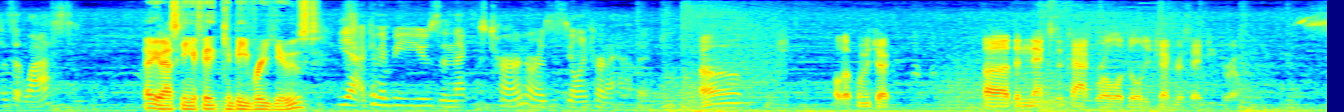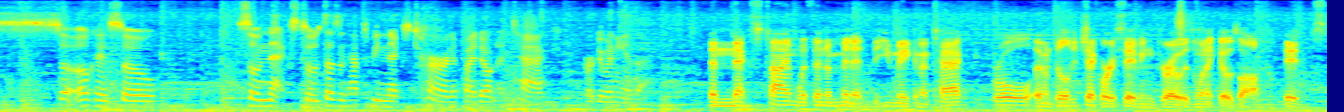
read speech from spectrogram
does it last? Are you asking if it can be reused? Yeah, can it be used the next turn, or is this the only turn I have it? Um, hold up, let me check. Uh, the next attack roll, ability check, or saving throw. So okay, so so next, so it doesn't have to be next turn if I don't attack or do any of that. And next time within a minute that you make an attack roll, an ability check, or a saving throw is when it goes off. It's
